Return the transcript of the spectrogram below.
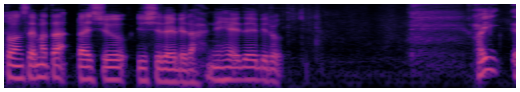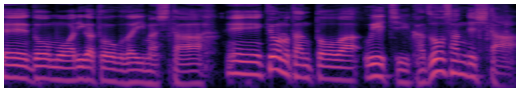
とわんせまた来週ユシレーベラ二平デービル。はい、えー、どうもありがとうございました、えー、今日の担当は植地和夫さんでした。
